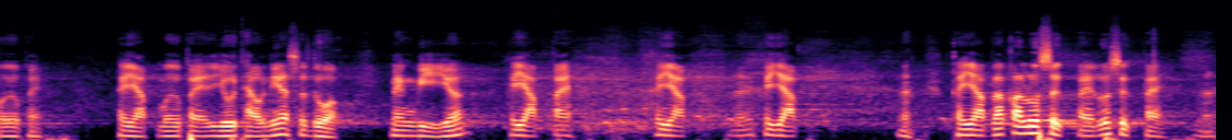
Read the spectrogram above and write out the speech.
มือไป ขยับมือไปอยู่แถวเนี้ยสะดวกแมงวีเยอะ ขยับไป ขยับนะขยับนะขยับแล้วก็รู้สึกไปรู้สึกไปนะ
